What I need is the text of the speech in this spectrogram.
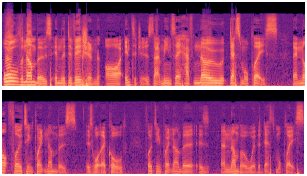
all the numbers in the division are integers, that means they have no decimal place. They're not floating point numbers, is what they're called. Floating point number is a number with a decimal place.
